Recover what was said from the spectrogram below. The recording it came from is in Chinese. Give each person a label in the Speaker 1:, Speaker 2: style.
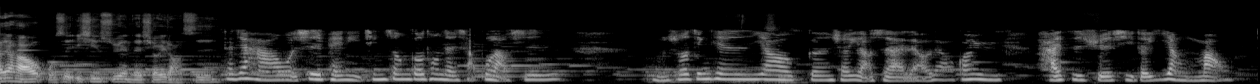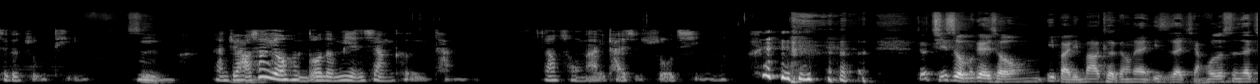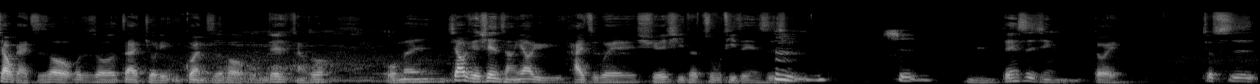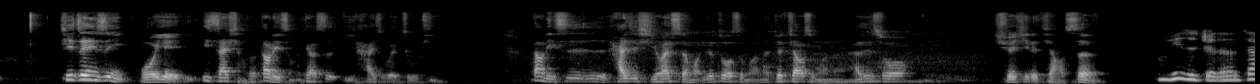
Speaker 1: 大家好，我是一心书院的修一老师。
Speaker 2: 大家好，我是陪你轻松沟通的小布老师。我们说今天要跟修一老师来聊聊关于孩子学习的样貌这个主题。
Speaker 1: 是，
Speaker 2: 嗯，感觉好像有很多的面向可以谈，要从哪里开始说起呢？
Speaker 1: 就其实我们可以从一百零八课刚才一直在讲，或者甚至在教改之后，或者说在九年一贯之后，我们在讲说。我们教学现场要以孩子为学习的主体这件事情，
Speaker 2: 嗯，是，
Speaker 1: 嗯，这件事情，对，就是，其实这件事情，我也一直在想说，到底什么叫是以孩子为主体？到底是孩子喜欢什么就做什么呢？就教什么呢？还是说学习的角色？
Speaker 2: 我一直觉得在。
